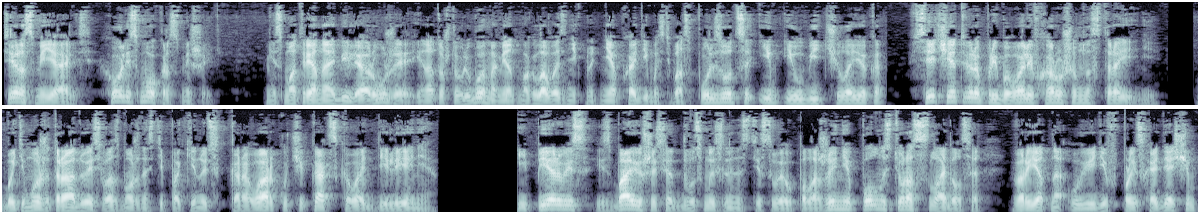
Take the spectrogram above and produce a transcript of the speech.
Все рассмеялись, Холли смог рассмешить. Несмотря на обилие оружия и на то, что в любой момент могла возникнуть необходимость воспользоваться им и убить человека, все четверо пребывали в хорошем настроении, быть может радуясь возможности покинуть скороварку чикагского отделения. И Первис, избавившись от двусмысленности своего положения, полностью расслабился, вероятно, увидев в происходящем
